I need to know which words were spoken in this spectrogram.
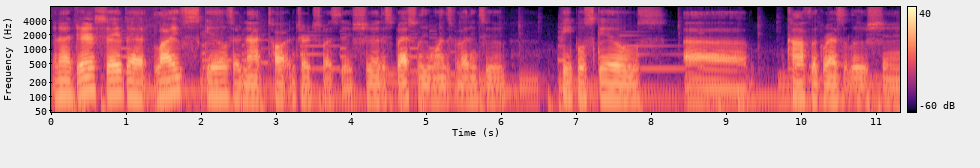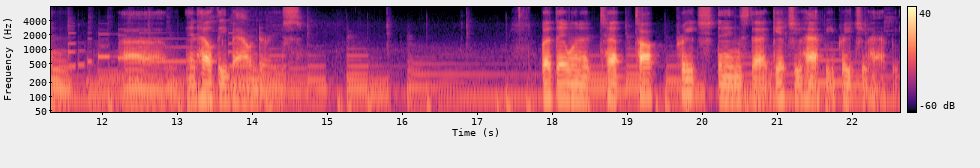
And I dare say that life skills are not taught in church as much as they should, especially ones relating to people skills, uh, conflict resolution, um, and healthy boundaries. But they want to talk, preach things that get you happy, preach you happy.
